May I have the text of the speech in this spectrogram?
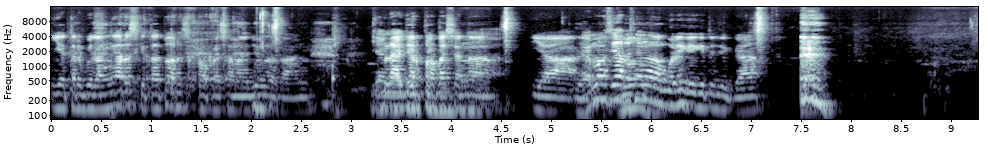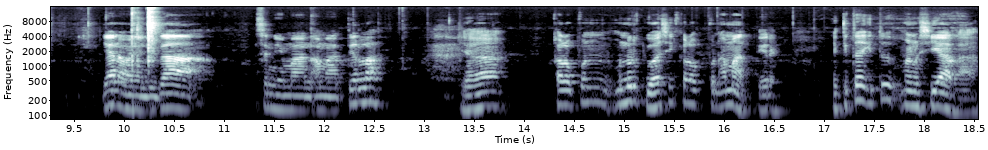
ya terbilangnya harus kita tuh harus profesional juga kan. Ya, belajar gitu profesional. Ya, Ya, emang sih harusnya nggak boleh kayak gitu juga. Ya namanya juga seniman amatir lah. Ya kalaupun menurut gua sih kalaupun amatir ya kita itu manusia lah.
